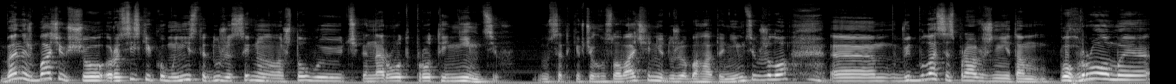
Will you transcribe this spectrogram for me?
Бенеш бачив, що російські комуністи дуже сильно налаштовують народ проти німців. Все-таки в Чехословаччині дуже багато німців жило. Е, відбулися справжні там погроми, е,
